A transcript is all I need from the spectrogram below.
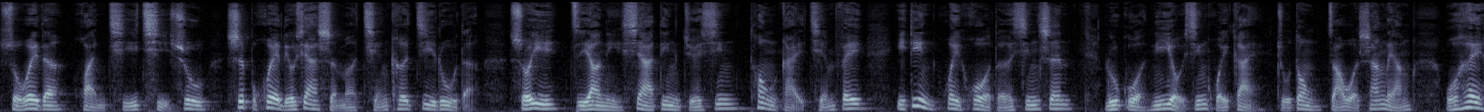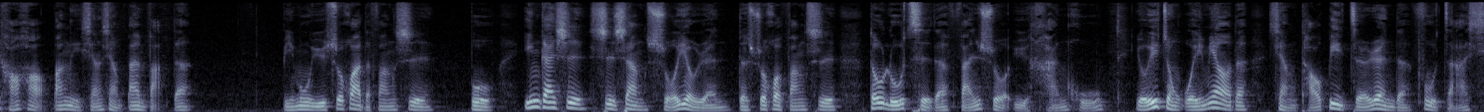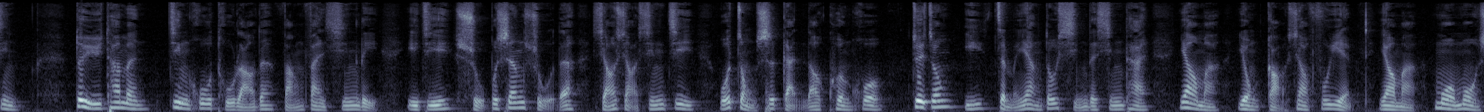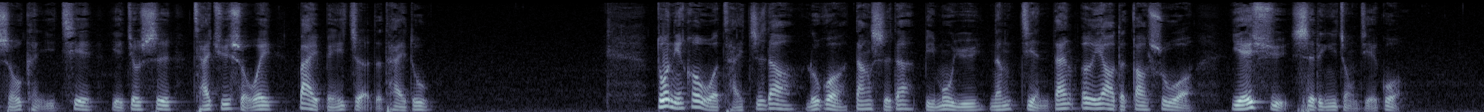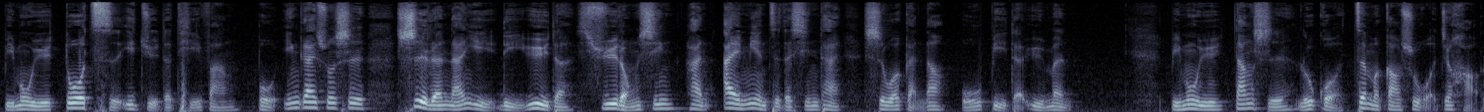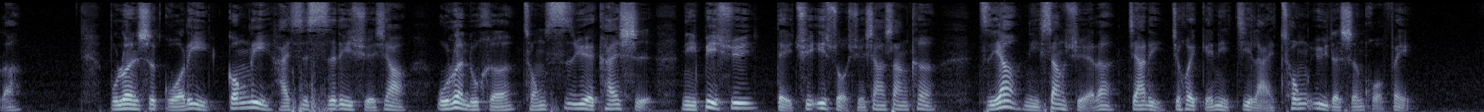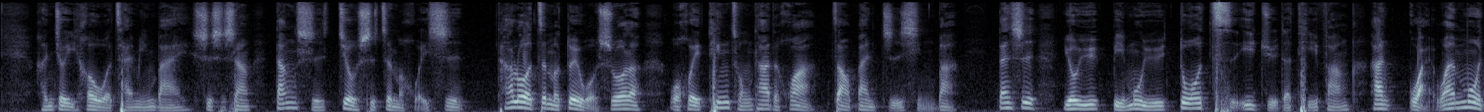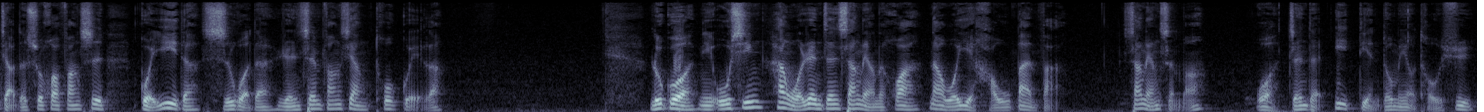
所谓的缓期起诉是不会留下什么前科记录的，所以只要你下定决心痛改前非，一定会获得新生。如果你有心悔改，主动找我商量，我会好好帮你想想办法的。比目鱼说话的方式，不应该是世上所有人的说话方式都如此的繁琐与含糊，有一种微妙的想逃避责任的复杂性。对于他们近乎徒劳的防范心理以及数不胜数的小小心计，我总是感到困惑。最终以怎么样都行的心态，要么用搞笑敷衍，要么默默首肯一切，也就是采取所谓败北者的态度。多年后，我才知道，如果当时的比目鱼能简单扼要地告诉我，也许是另一种结果。比目鱼多此一举的提防，不应该说是世人难以理喻的虚荣心和爱面子的心态，使我感到无比的郁闷。比目鱼当时如果这么告诉我就好了，不论是国立、公立还是私立学校。无论如何，从四月开始，你必须得去一所学校上课。只要你上学了，家里就会给你寄来充裕的生活费。很久以后，我才明白，事实上当时就是这么回事。他若这么对我说了，我会听从他的话，照办执行吧。但是由于比目鱼多此一举的提防和拐弯抹角的说话方式，诡异地使我的人生方向脱轨了。如果你无心和我认真商量的话，那我也毫无办法。商量什么？我真的一点都没有头绪。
